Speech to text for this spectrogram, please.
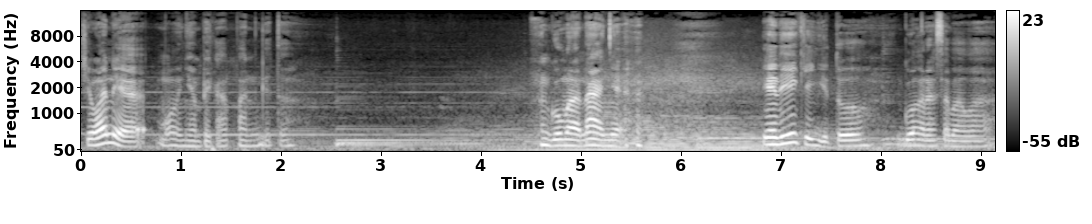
Cuman ya mau nyampe kapan gitu? Gue malah nanya. Ya intinya kayak gitu. Gue ngerasa bahwa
